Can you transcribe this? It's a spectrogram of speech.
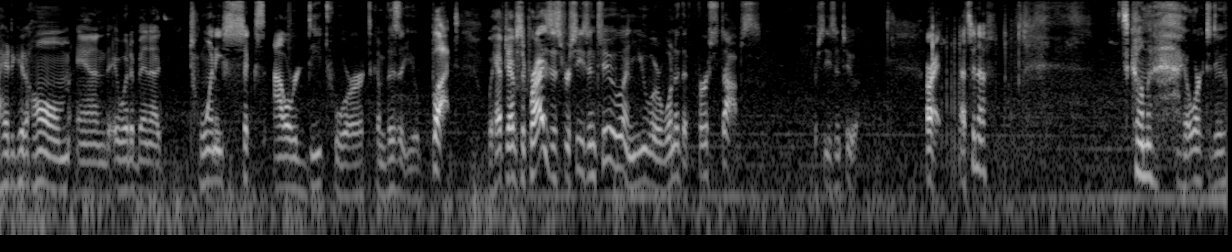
I had to get home and it would have been a 26 hour detour to come visit you. But we have to have surprises for season two, and you were one of the first stops for season two. All right, that's enough. It's coming. I got work to do,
